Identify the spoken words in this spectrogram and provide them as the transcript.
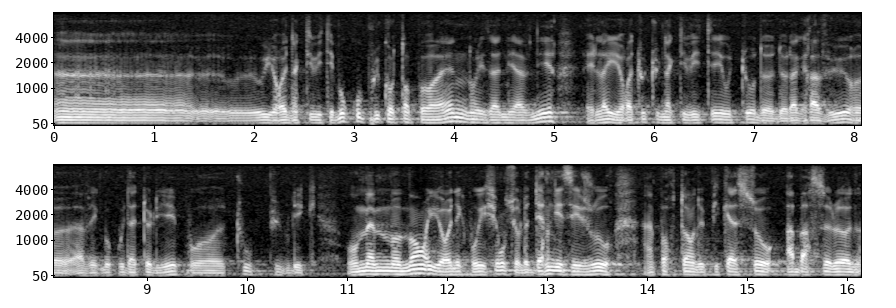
euh, il y aura une activité beaucoup plus contemporaine dans les années à venir. Et là, il y aura toute une activité autour de, la gravure, avec beaucoup d'ateliers pour tout public. Au même moment, il y aura une exposition sur le dernier séjour important de Picasso à Barcelone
